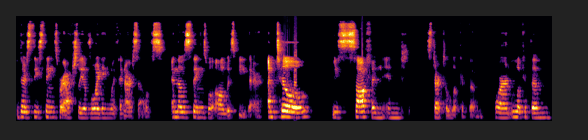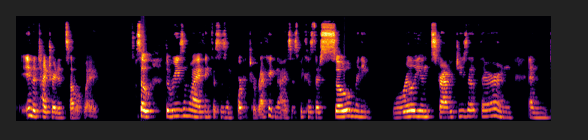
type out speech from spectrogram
there's these things we're actually avoiding within ourselves, and those things will always be there until we soften and start to look at them or look at them in a titrated, subtle way. So the reason why I think this is important to recognize is because there's so many brilliant strategies out there and and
